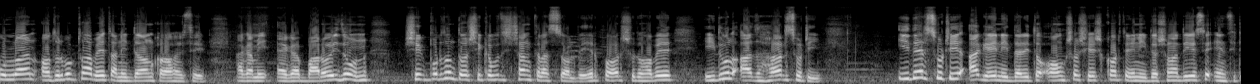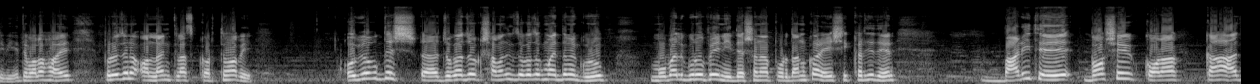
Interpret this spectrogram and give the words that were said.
মূল্যায়ন অন্তর্ভুক্ত হবে তা নির্ধারণ করা হয়েছে। আগামী এগারো বারোই জুন পর্যন্ত শিক্ষা প্রতিষ্ঠান ক্লাস চলবে। এরপর শুরু হবে ঈদুল আজহার ছুটি। ঈদের ছুটি আগে নির্ধারিত অংশ শেষ করতে নির্দেশনা দিয়েছে এনসিটিভি। এতে বলা হয়, প্রয়োজনে অনলাইন ক্লাস করতে হবে। অভিভাবকদের যোগাযোগ, সামাজিক যোগাযোগ মাধ্যমে গ্রুপ, মোবাইল গ্রুপে নির্দেশনা প্রদান করে শিক্ষার্থীদের বাড়িতে বসে করা কাজ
